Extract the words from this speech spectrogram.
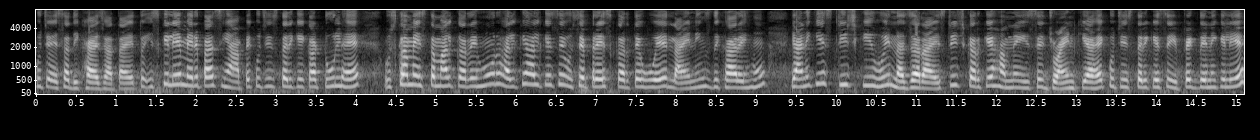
कुछ ऐसा दिखाया जाता है। तो इसके लिए मेरे पास यहाँ पे कुछ इस तरीके का टूल है, उसका मैं इस्तेमाल कर रही हूँ और हल्के हल्के से उसे प्रेस करते हुए लाइनिंग्स दिखा रही हूँ, यानी कि ये स्टिच की हुई नज़र आए। स्टिच करके हमने इसे ज्वाइन किया है कुछ इस तरीके से इफ़ेक्ट देने के लिए।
